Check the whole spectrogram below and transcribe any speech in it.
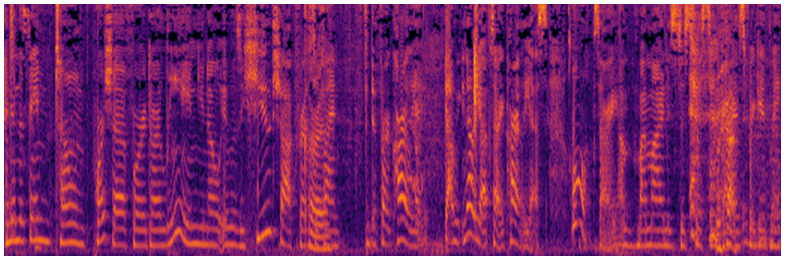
And in the same tone, Portia for Darlene, you know, it was a huge shock for us Carly. to find for Carly. Yeah, I mean, no, yeah, sorry, Carly. Yes. Oh, sorry, i my mind is just twisted, guys. Forgive me.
